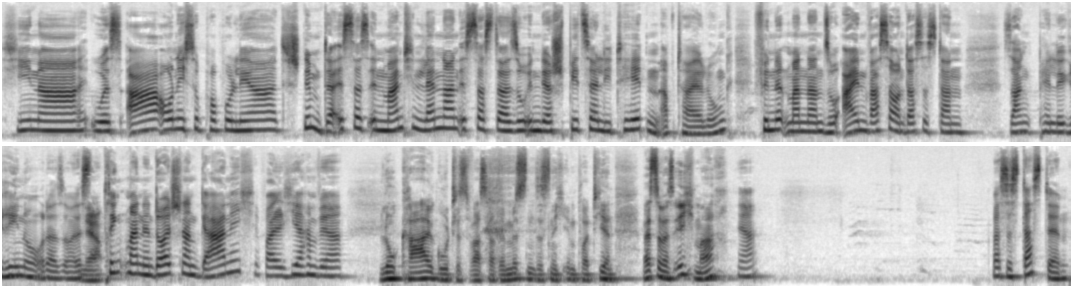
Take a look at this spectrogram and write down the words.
China, USA auch nicht so populär. Stimmt, da ist das in manchen Ländern ist das da so in der Spezialitätenabteilung findet man dann so ein Wasser und das ist dann St. Pellegrino oder so. Das Ja. trinkt man in Deutschland gar nicht, weil hier haben wir Lokal gutes Wasser. Wir müssen das nicht importieren. Weißt du, was ich mache? Ja. Was ist das denn?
